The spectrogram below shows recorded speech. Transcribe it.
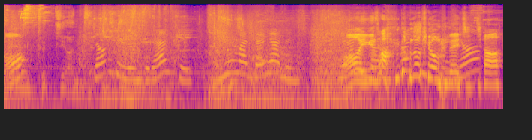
어? 않게 정들용들한테 이용만 당하는 아 이게 상관없이 없네 진짜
